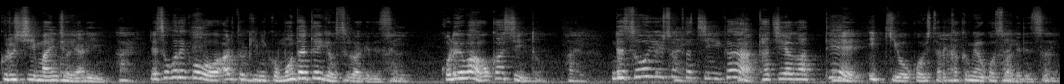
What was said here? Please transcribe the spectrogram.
苦しい毎日をやり、はい。でそこでこうある時にこう問題提起をするわけですよ、はい。これはおかしいと。はい。でそういう人たちが立ち上がって一揆を起こしたり革命を起こすわけです、はい。は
